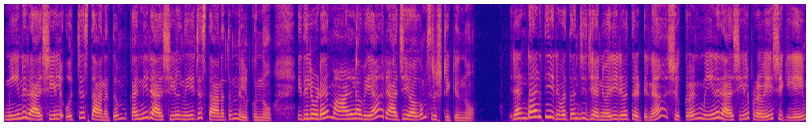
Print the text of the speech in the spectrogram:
മീനരാശിയിൽ ഉച്ചസ്ഥാനത്തും കന്നിരാശിയിൽ നീചസ്ഥാനത്തും നിൽക്കുന്നു. ഇതിലൂടെ മാളവ്യ രാജയോഗം സൃഷ്ടിക്കുന്നു. രണ്ടായിരത്തി ഇരുപത്തഞ്ച് ജനുവരി ഇരുപത്തെട്ടിന് ശുക്രൻ മീനരാശിയിൽ പ്രവേശിക്കുകയും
